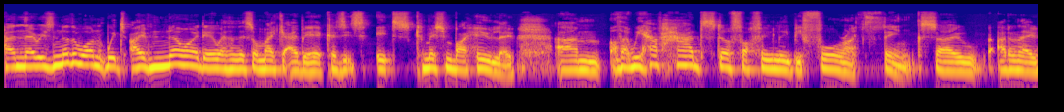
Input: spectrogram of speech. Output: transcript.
and there is another one which I have no idea whether this will make it over here because it's it's commissioned by Hulu. Um, although we have had stuff off Hulu before, I think. So I don't know.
